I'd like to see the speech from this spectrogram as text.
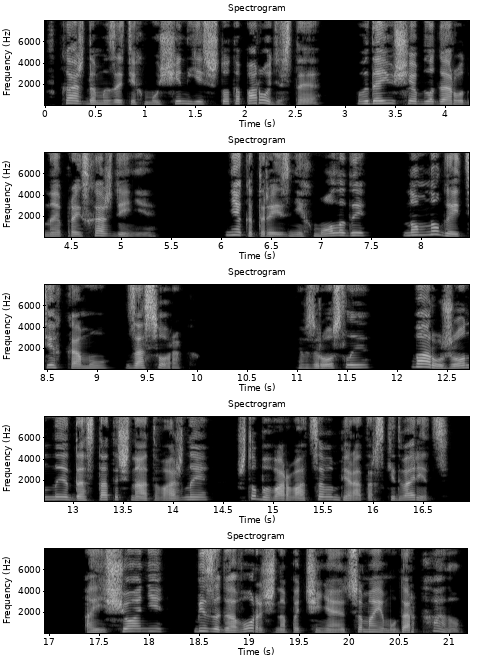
В каждом из этих мужчин есть что-то породистое, выдающее благородное происхождение. Некоторые из них молоды, но много и тех, кому за сорок. Взрослые, вооруженные, достаточно отважные, чтобы ворваться в императорский дворец. А еще они безоговорочно подчиняются моему Даркхану.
